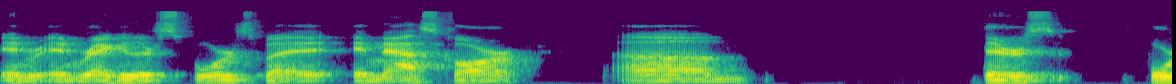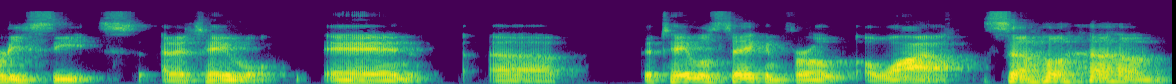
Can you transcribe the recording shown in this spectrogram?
in in regular sports, but in NASCAR, um, there's 40 seats at a table, and uh, the table's taken for a, a while. So um,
